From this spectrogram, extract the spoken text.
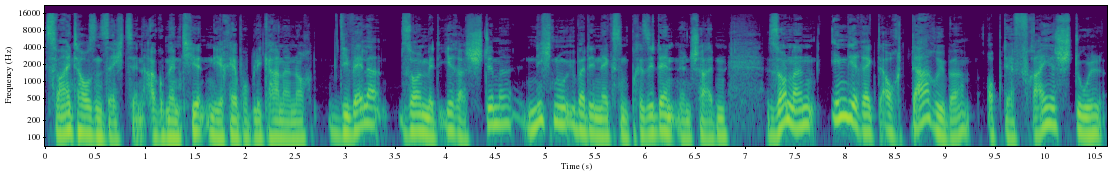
2016 argumentierten die Republikaner noch, die Wähler sollen mit ihrer Stimme nicht nur über den nächsten Präsidenten entscheiden, sondern indirekt auch darüber, ob der freie Stuhl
